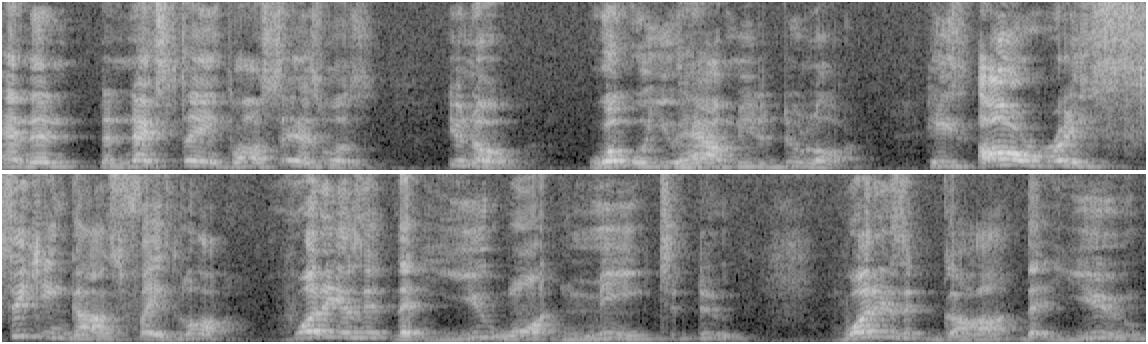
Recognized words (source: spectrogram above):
And then the next thing Paul says was, you know, what will you have me to do, Lord? He's already seeking God's face. Lord, what is it that you want me to do? What is it, God, that you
